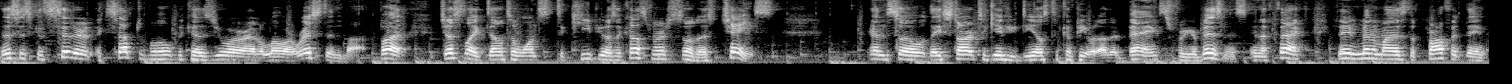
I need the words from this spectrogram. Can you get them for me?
this is considered acceptable because you are at a lower risk than Bob. But just like Delta wants to keep you as a customer, so does Chase. And so they start to give you deals to compete with other banks for your business. In effect, they minimize the profit they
